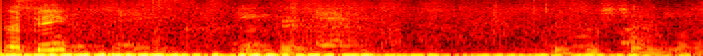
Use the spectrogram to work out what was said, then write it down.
Lepiej? Lepiej. Tu jest ciemno.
